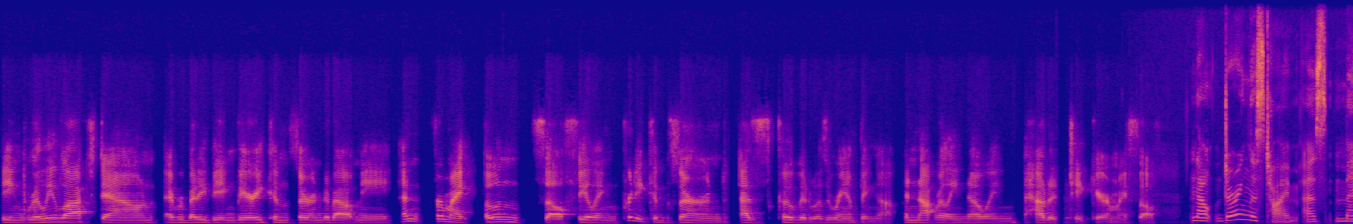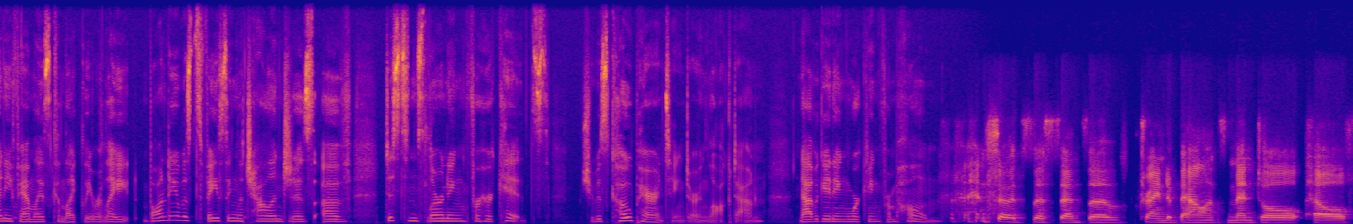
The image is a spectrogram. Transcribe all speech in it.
being really locked down, everybody being very concerned about me, and for my own self, feeling pretty concerned as COVID was ramping up and not really knowing how to take care of myself. Now, during this time, as many families can likely relate, Bondi was facing the challenges of distance learning for her kids. She was co parenting during lockdown, navigating working from home. And so it's this sense of trying to balance mental health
